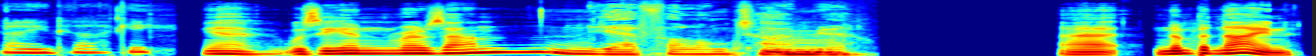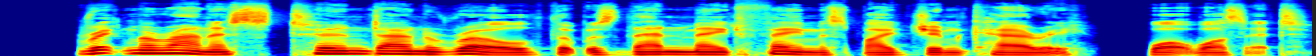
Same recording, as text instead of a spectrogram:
Johnny Galecki. Yeah. Was he in Roseanne? Mm, yeah, for a long time, Mm. yeah. Uh, number nine. Rick Moranis turned down a role that was then made famous by Jim Carrey. What was it?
